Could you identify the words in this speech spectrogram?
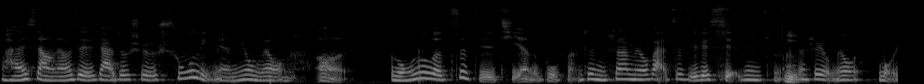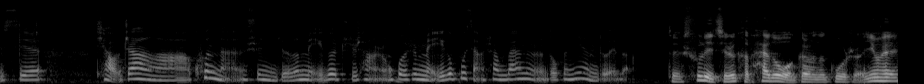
我还想了解一下，就是书里面你有没有呃。融入了自己体验的部分，就你虽然没有把自己给写进去嘛，但是有没有某一些挑战啊、困难，是你觉得每一个职场人或者是每一个不想上班的人都会面对的？对，书里其实可太多我个人的故事，因为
